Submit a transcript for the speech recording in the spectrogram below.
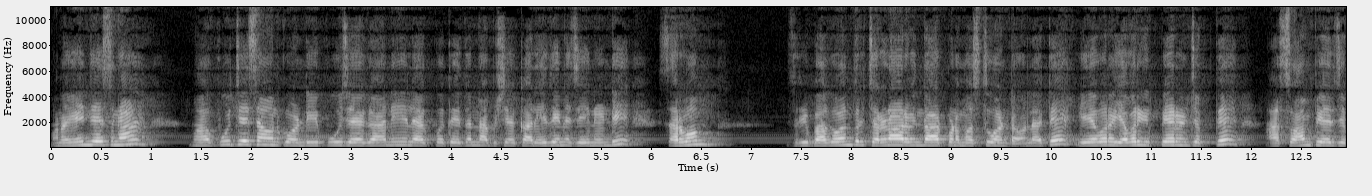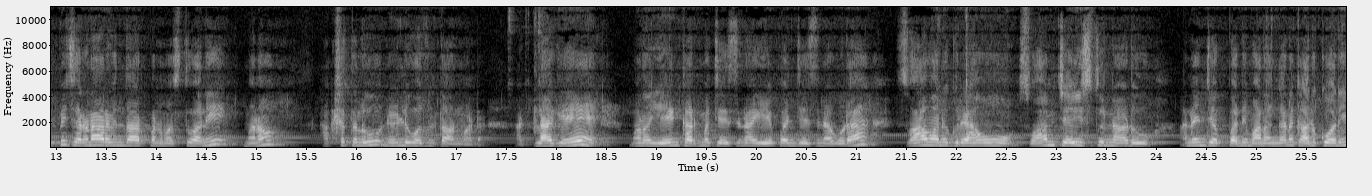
మనం ఏం చేసినా మా పూజ చేసామనుకోండి పూజ కానీ లేకపోతే ఏదన్నా అభిషేకాలు ఏదైనా చేయనండి సర్వం శ్రీ భగవంతుడి చరణారవిందార్పణ మస్తు అంటాం. లేకపోతే ఎవరు ఎవరి పేరుని చెప్తే ఆ స్వామి పేరు చెప్పి చరణారవిందార్పణ మస్తు అని మనం అక్షతలు నీళ్ళు వదులుతాం అనమాట అట్లాగే మనం ఏం కర్మ చేసినా ఏ పని చేసినా కూడా స్వామి అనుగ్రహము స్వామి చేయిస్తున్నాడు అని చెప్పని మనం గనక అనుకొని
